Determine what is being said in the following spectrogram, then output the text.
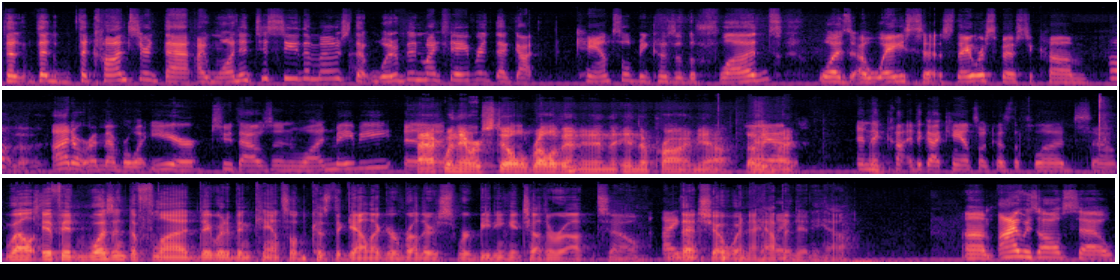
The the the concert that I wanted to see the most, that would have been my favorite, that got canceled because of the floods was Oasis. They were supposed to come. Oh, I don't remember what year, 2001 maybe. Back when they were still relevant in the, in their prime, yeah, that'd yeah. be nice. And they, they got canceled because the flood. So well, if it wasn't the flood, they would have been canceled because the Gallagher brothers were beating each other up. So I that show wouldn't have happened anyhow. Um, I was also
